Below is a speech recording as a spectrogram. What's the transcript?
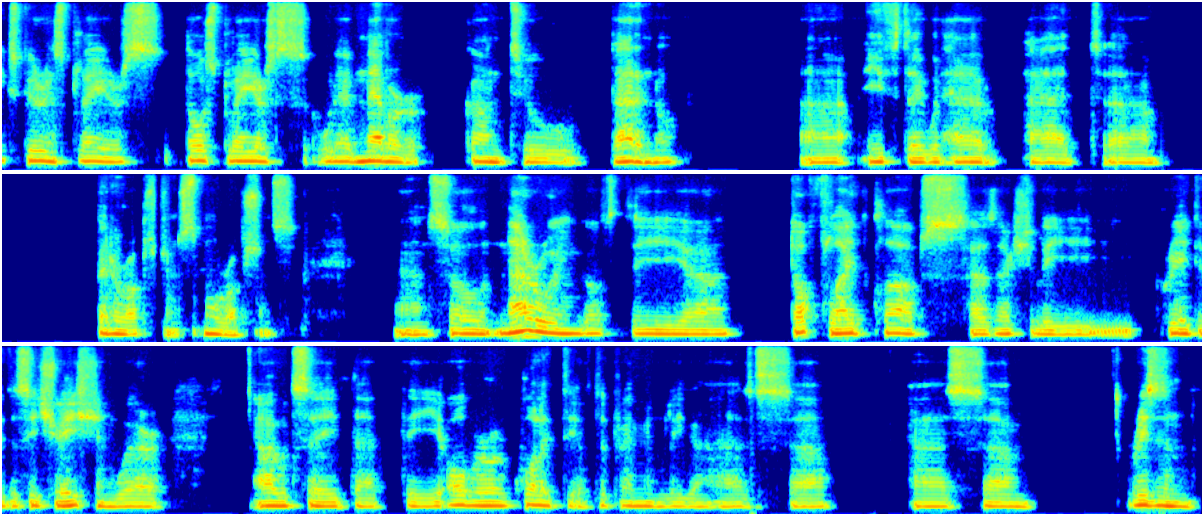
experienced players. Those players would have never gone to Pärnu if they would have had better options, more options. And so narrowing of the uh, top flight clubs has actually created a situation where I would say that the overall quality of the Premier League has uh, has um, risen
